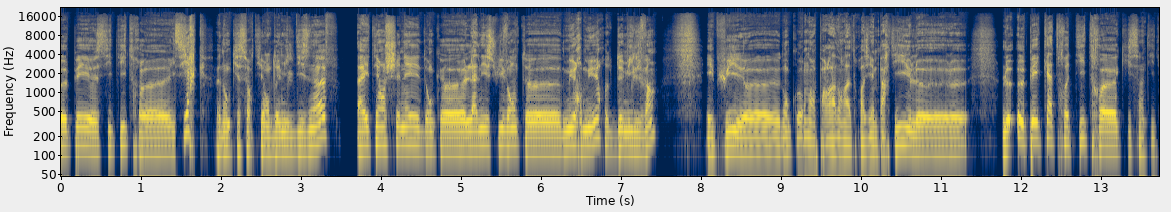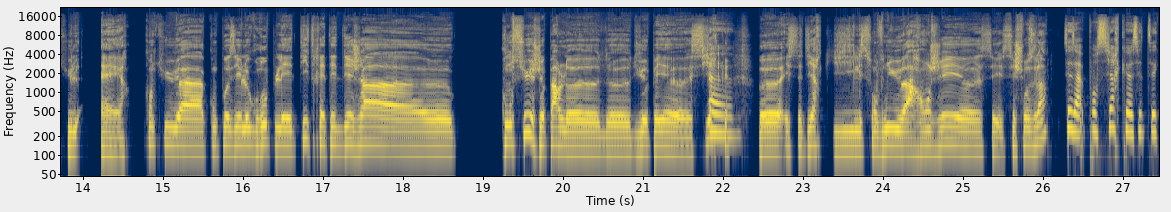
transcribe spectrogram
EP euh, six titres, Cirque, donc qui est sorti en 2019, a été enchaîné donc l'année suivante Murmure 2020. Et puis donc on en parlera dans la troisième partie. Le, EP quatre titres euh, qui s'intitule R. Quand tu as composé le groupe, les titres étaient déjà conçus. Je parle euh, de, du EP euh, Cirque, Euh, et c'est-à-dire qu'ils sont venus arranger ces, ces choses-là. C'est ça. Pour Cirque, c'était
